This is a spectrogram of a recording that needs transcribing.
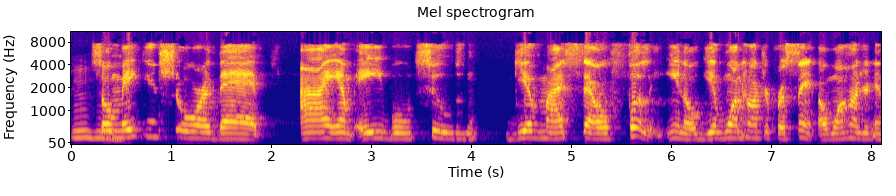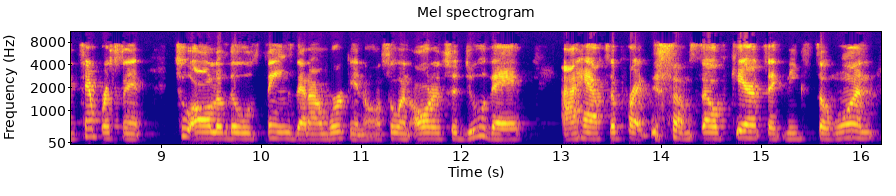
Mm-hmm. So making sure that I am able to give myself fully, you know, give 100% or 110% to all of those things that I'm working on. So in order to do that, I have to practice some self care techniques to one,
